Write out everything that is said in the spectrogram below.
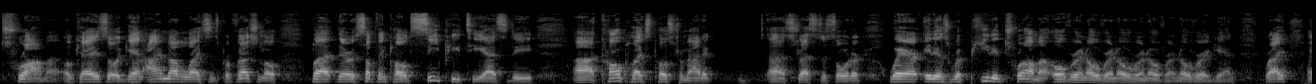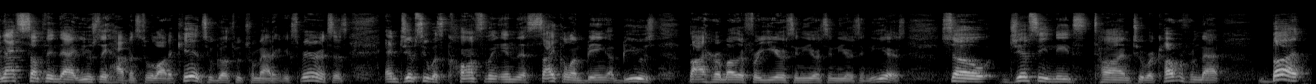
trauma, okay? So again, I'm not a licensed professional, but there is something called CPTSD, uh, complex post-traumatic uh, stress disorder where it is repeated trauma over and over and over and over and over again, right? And that's something that usually happens to a lot of kids who go through traumatic experiences. And Gypsy was constantly in this cycle and being abused by her mother for years and years and years and years. So Gypsy needs time to recover from that. But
